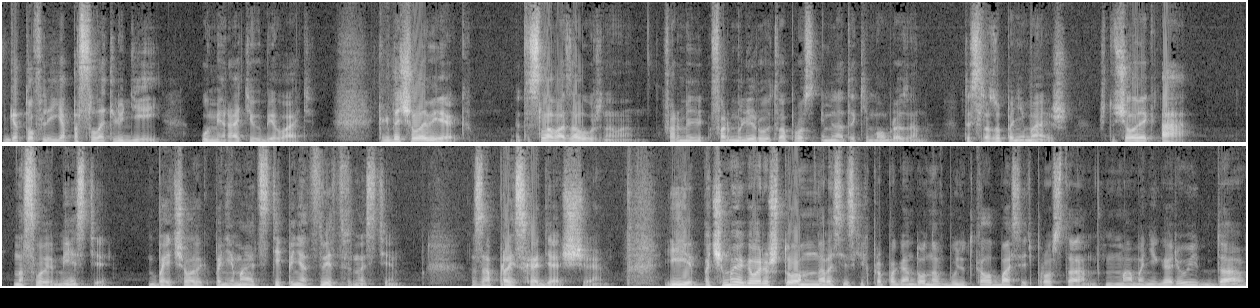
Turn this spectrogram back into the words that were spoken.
Готов ли я посылать людей умирать и убивать? Когда человек, это слова Залужного, форми- формулирует вопрос именно таким образом, ты сразу понимаешь, что человек А на своем месте, Б человек понимает степень ответственности за происходящее. И почему я говорю, что на российских пропагандонов будет колбасить просто «мама, не горюй»? Да,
